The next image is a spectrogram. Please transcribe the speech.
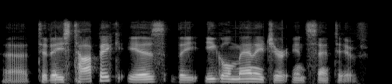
Uh, today's topic is the Eagle Manager Incentive.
